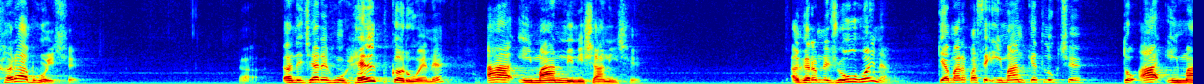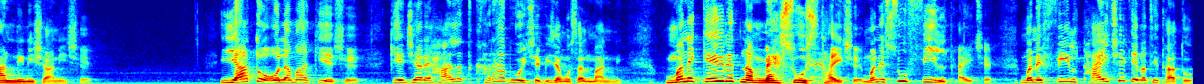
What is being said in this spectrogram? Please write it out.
ખરાબ હોય છે, અને જ્યારે હું હેલ્પ કરું એને, આ ઈમાનની નિશાની છે. અગર અમને જોવું હોય ને કે અમારા પાસે ઈમાન કેટલુંક છે, તો આ ઈમાનની નિશાની છે. યા તો ઓલામાં કહે છે કે જ્યારે હાલત ખરાબ હોય છે બીજા મુસલમાનની, મને કેવી રીતના મહેસૂસ થાય છે? મને શું ફીલ થાય છે? મને ફીલ થાય છે કે નથી થતું?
